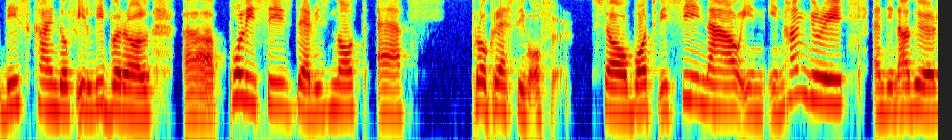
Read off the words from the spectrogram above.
this kind of illiberal uh, policies, there is not a progressive offer. So what we see now in, in Hungary and in other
